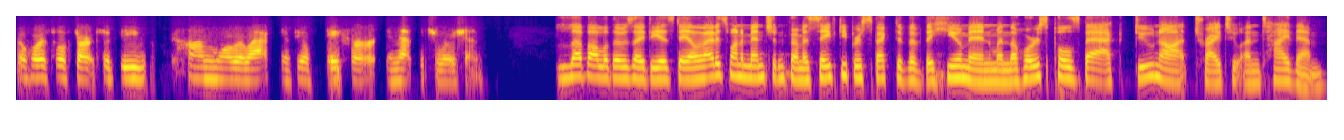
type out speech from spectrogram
the horse will start to become more relaxed and feel safer in that situation. Love all of those ideas, Dale. And I just want to mention from a safety perspective of the human, when the horse pulls back, do not try to untie them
